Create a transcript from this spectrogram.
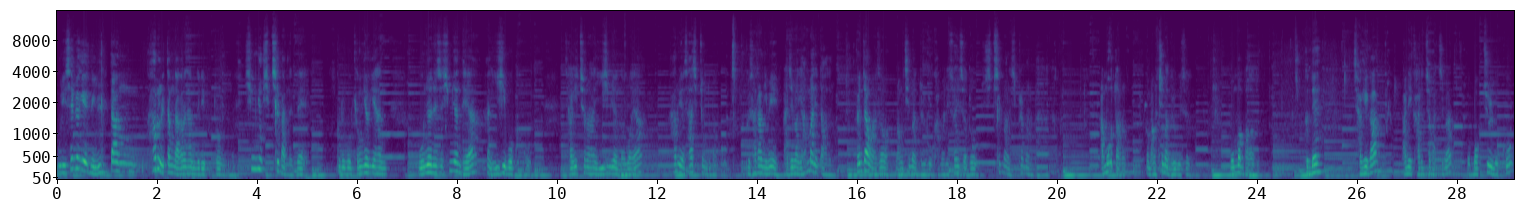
우리 새벽에 그 일당 하루 일당 나가는 사람들이 보통 16, 17 받는데 그리고 경력이 한 5년에서 10년 돼야 한 25 받고 자기처럼 한 20년 넘어야 하루에 40 정도 받고 그 사장님이 마지막에 한마디 딱 하더라고 현장 와서 망치만 들고 가만히 서 있어도 17만원 18만원 받았다고 아무것도 안 하고 그 망치만 들고 있어도 몸만 박아도 근데 자기가 많이 가르쳐 봤지만 뭐 먹줄 놓고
